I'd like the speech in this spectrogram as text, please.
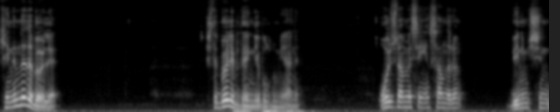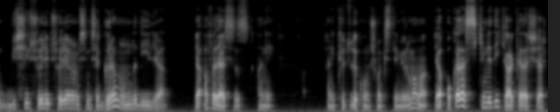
Kendimde de böyle. İşte böyle bir denge buldum yani. O yüzden mesela insanların benim için bir şey söyleyip söylememesi mesela gram umurumda değil ya. Ya affedersiniz hani hani kötü de konuşmak istemiyorum ama ya o kadar sikimde değil ki arkadaşlar.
